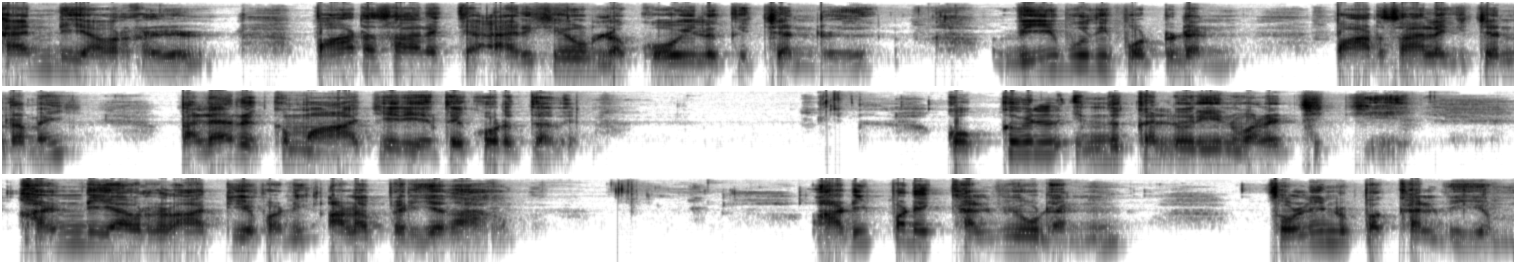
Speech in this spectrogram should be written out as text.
ஹண்டி அவர்கள் பாடசாலைக்கு அருகே உள்ள கோயிலுக்கு சென்று விபூதி பொட்டுடன் பாடசாலைக்கு சென்றமை பலருக்கும் ஆச்சரியத்தை கொடுத்தது. கொக்குவில் இந்து கல்லூரியின் வளர்ச்சிக்கு ஹண்டி அவர்கள் ஆற்றிய பணி அளப்பெரியதாகும். அடிப்படை கல்வியுடன் தொழில்நுட்ப கல்வியும்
